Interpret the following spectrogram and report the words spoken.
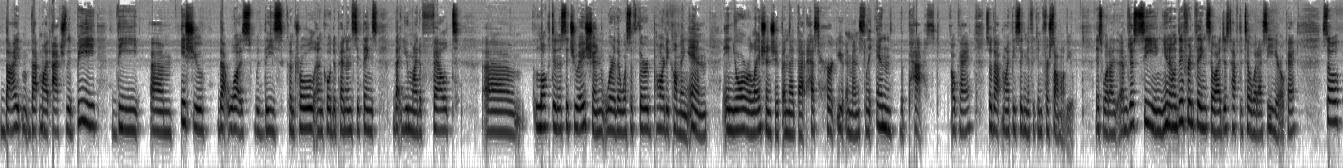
that, that might actually be the um, issue that was with these control and codependency things that you might have felt um, locked in a situation where there was a third party coming in in your relationship and that that has hurt you immensely in the past okay? So that might be significant for some of you is what I, i'm just seeing you know different things. So i just have to tell what i see here okay? So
